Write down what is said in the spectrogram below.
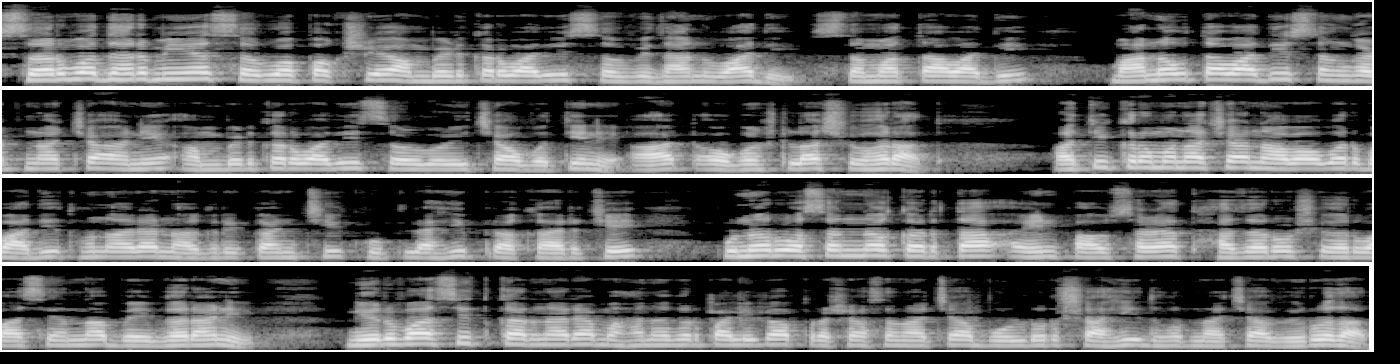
सर्वधर्मीय सर्वपक्षीय आंबेडकरवादी संविधानवादी समतावादी मानवतावादी संघटनाच्या आणि आंबेडकरवादी चळवळीच्या वतीने आठ ऑगस्टला शहरात अतिक्रमणाच्या नावावर बाधित होणाऱ्या नागरिकांची कुठल्याही प्रकारचे पुनर्वसन न करता ऐन पावसाळ्यात हजारो शहरवासियांना बेघर आणि निर्वासित करणाऱ्या महानगरपालिका प्रशासनाच्या बोल्डोरशाही धोरणाच्या विरोधात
